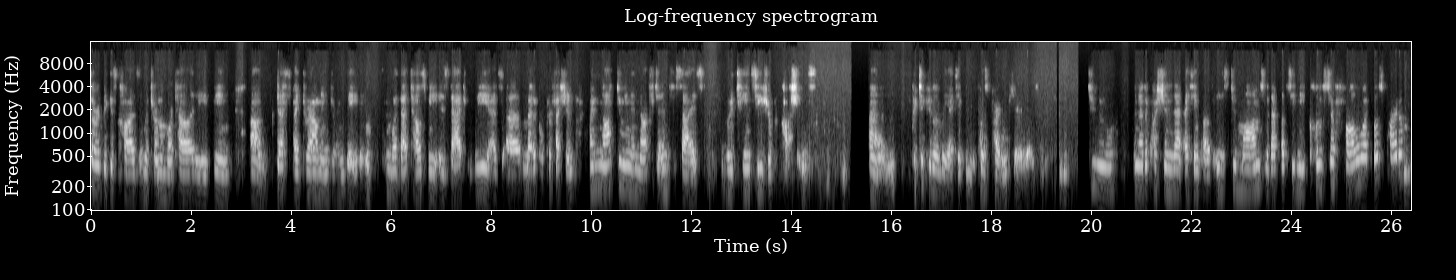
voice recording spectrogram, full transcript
third biggest cause of maternal mortality being um, death by drowning during bathing. And what that tells me is that we as a medical profession are not doing enough to emphasize routine seizure precautions, um, particularly, I think, in the postpartum period. Do another question that I think of is do moms with epilepsy need closer follow up postpartum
